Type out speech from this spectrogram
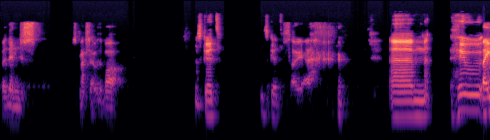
but then just smashed it over the bar. That's good. That's good. So yeah. Um, who? But,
